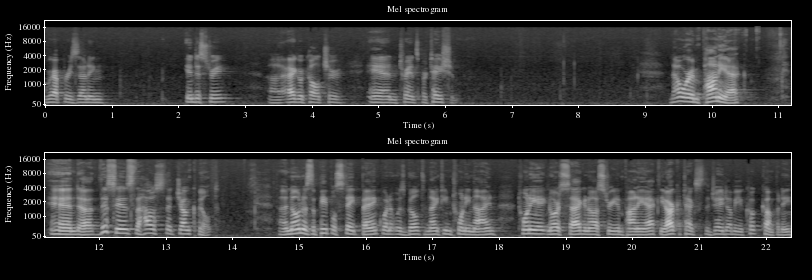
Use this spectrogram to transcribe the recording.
representing industry, uh, agriculture, and transportation. Now we're in Pontiac, and uh, this is the house that Junk built. Uh, known as the People's State Bank when it was built in 1929, 28 North Saginaw Street in Pontiac. The architect's the J.W. Cook Company.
